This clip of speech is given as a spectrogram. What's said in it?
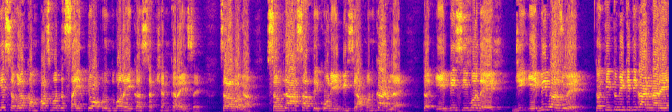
हे सगळं कंपास मधलं साहित्य वापरून तुम्हाला हे कन्स्ट्रक्शन करायचं आहे चला बघा. समजा असा त्रिकोण एबीसी आपण काढलाय. तर एबीसी मध्ये जी एबी बाजू आहे तर ती तुम्ही किती काढणार आहे?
